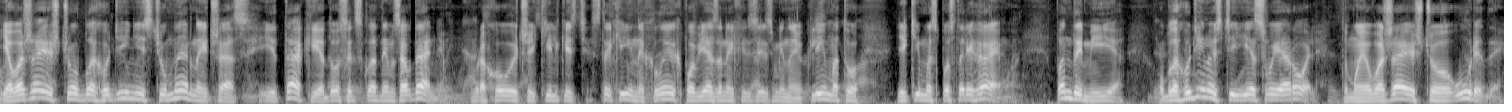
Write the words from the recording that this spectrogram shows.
Я вважаю, що благодійність у мирний час і так є досить складним завданням, враховуючи кількість стихійних лих, пов'язаних зі зміною клімату, які ми спостерігаємо. Пандемія у благодійності є своя роль, тому я вважаю, що уряди,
